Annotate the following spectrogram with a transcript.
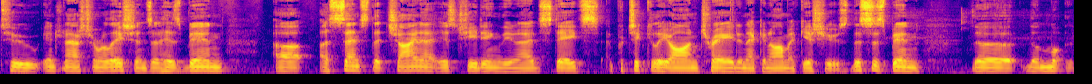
to international relations, it has been uh, a sense that China is cheating the United States, particularly on trade and economic issues. This has been the the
